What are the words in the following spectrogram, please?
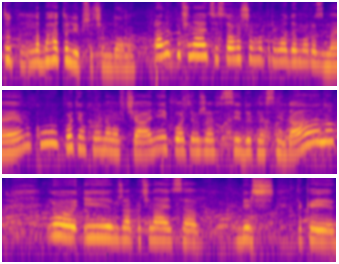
тут набагато ліпше, ніж вдома. Ранок починається з того, що ми проводимо розминку, потім хвилина мовчання, потім вже всі йдуть на сніданок. Ну і вже починається більш такий.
